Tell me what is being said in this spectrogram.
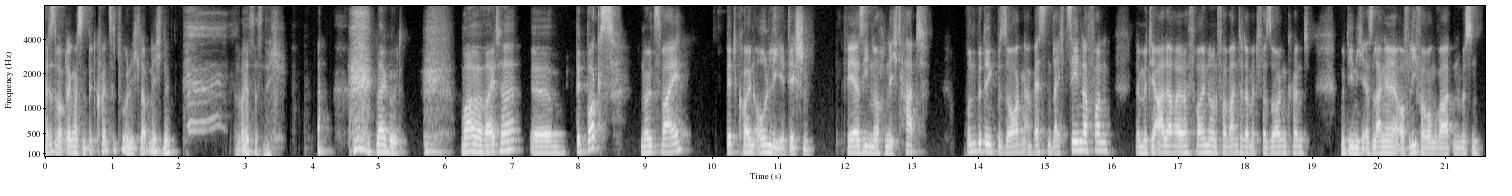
das überhaupt irgendwas mit Bitcoin zu tun? Ich glaube nicht, ne? Man weiß das nicht. Na gut. Machen wir weiter. Ähm, Bitbox 02 Bitcoin Only Edition. Wer sie noch nicht hat, unbedingt besorgen. Am besten gleich 10 davon, damit ihr alle eure Freunde und Verwandte damit versorgen könnt und die nicht erst lange auf Lieferung warten müssen.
